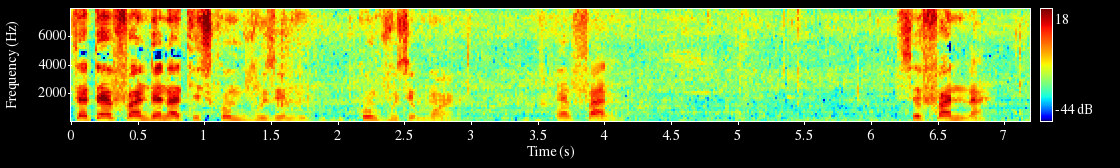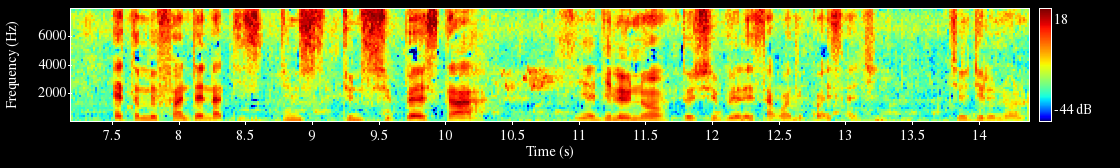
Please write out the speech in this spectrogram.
C'est un fan d'un artiste comme vous et nous, comme vous et moi. Un fan. Ce fan-là est un fan d'un artiste, d'une superstar. Si je dis le nom, tout de suite vous allez savoir de quoi il s'agit. Si je dis le nom là,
